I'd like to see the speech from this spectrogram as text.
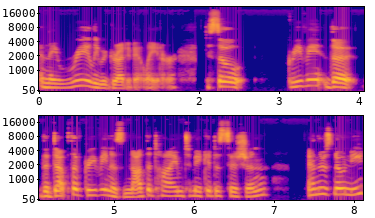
and they really regretted it later. So grieving the the depth of grieving is not the time to make a decision and there's no need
